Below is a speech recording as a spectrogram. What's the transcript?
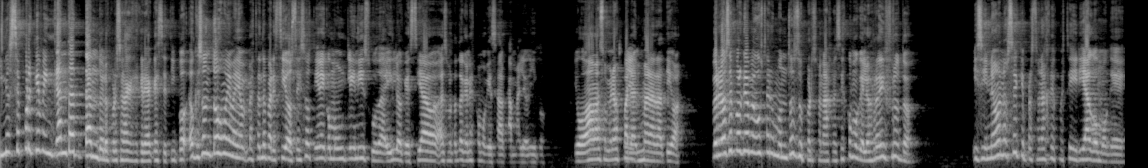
Y no sé por qué me encantan tanto los personajes que crea que ese tipo, o que son todos muy, bastante parecidos. Eso tiene como un Clint Eastwood ahí, lo que decía hace un rato que no es como que sea camaleónico. Digo, va más o menos para la misma narrativa. Pero no sé por qué me gustan un montón sus personajes. Es como que los re disfruto. Y si no, no sé qué personaje después te diría como que.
